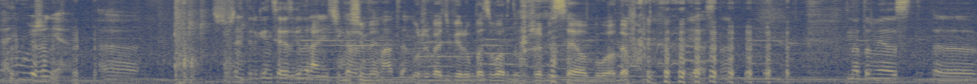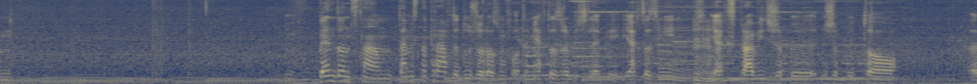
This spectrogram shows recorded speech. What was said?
Ja nie mówię, że nie. E, sztuczna inteligencja jest generalnie ciekawym Musimy tematem. używać wielu buzzwordów, żeby SEO było dobre. Jasne. Natomiast będąc tam, tam jest naprawdę dużo rozmów o tym, jak to zrobić lepiej, jak to zmienić, Mhm. jak sprawić, żeby, żeby to, e,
